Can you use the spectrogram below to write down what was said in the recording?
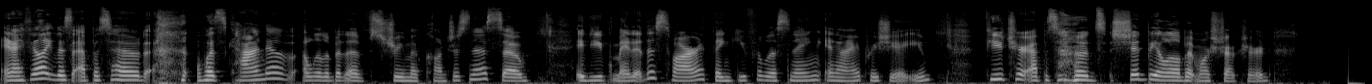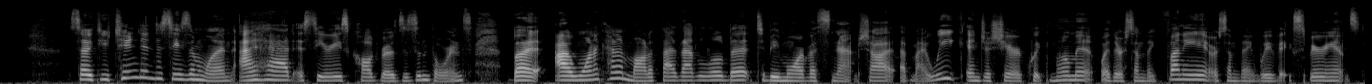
And I feel like this episode was kind of a little bit of stream of consciousness. So if you've made it this far, thank you for listening and I appreciate you. Future episodes should be a little bit more structured. So, if you tuned into season one, I had a series called Roses and Thorns, but I want to kind of modify that a little bit to be more of a snapshot of my week and just share a quick moment, whether something funny or something we've experienced.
